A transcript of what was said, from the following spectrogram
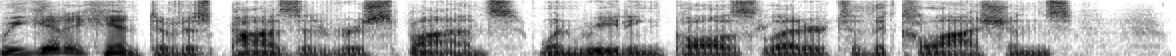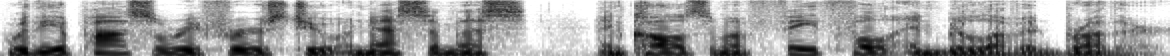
We get a hint of his positive response when reading Paul's letter to the Colossians, where the apostle refers to Onesimus and calls him a faithful and beloved brother.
